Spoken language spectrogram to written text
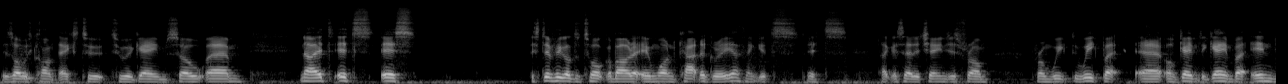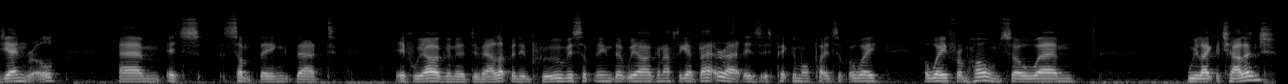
there's always context to to a game. So um, no, it, it's it's it's difficult to talk about it in one category. I think it's it's like I said, it changes from from week to week, but uh, or game to game. But in general, um, it's something that if we are going to develop and improve, is something that we are going to have to get better at. Is, is picking more points up away away from home. So um, we like a challenge.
